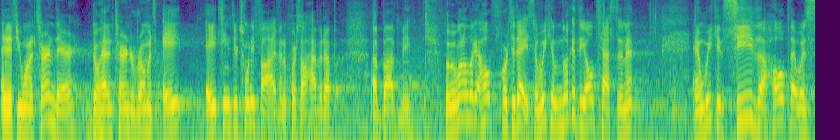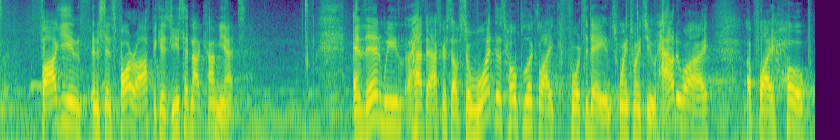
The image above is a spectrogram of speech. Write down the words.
And if you want to turn there, go ahead and turn to Romans 8 18 through 25. And of course, I'll have it up above me. But we want to look at hope for today. So, we can look at the Old Testament and we can see the hope that was foggy and, in a sense, far off because Jesus had not come yet. And then we have to ask ourselves so, what does hope look like for today in 2022? How do I apply hope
